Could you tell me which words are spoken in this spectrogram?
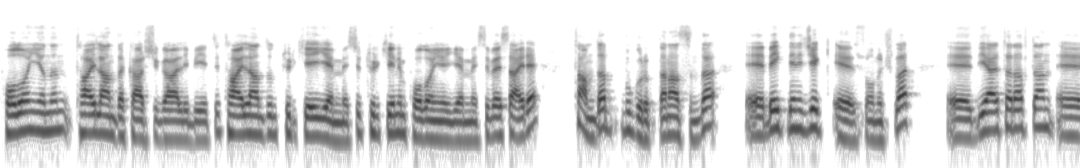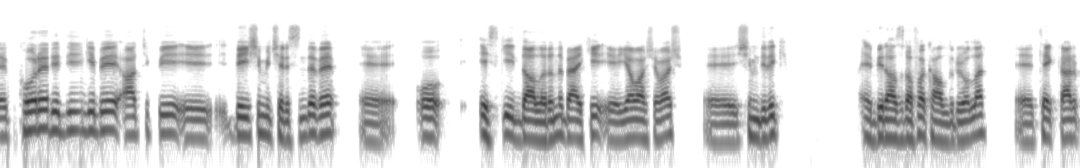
Polonya'nın Tayland'a karşı galibiyeti, Tayland'ın Türkiye'yi yenmesi, Türkiye'nin Polonya'yı yenmesi vesaire tam da bu gruptan aslında e, beklenecek e, sonuçlar. E, diğer taraftan e, Kore dediği gibi artık bir e, değişim içerisinde ve e, o eski iddialarını belki e, yavaş yavaş e, şimdilik e, biraz rafa kaldırıyorlar. E, tekrar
